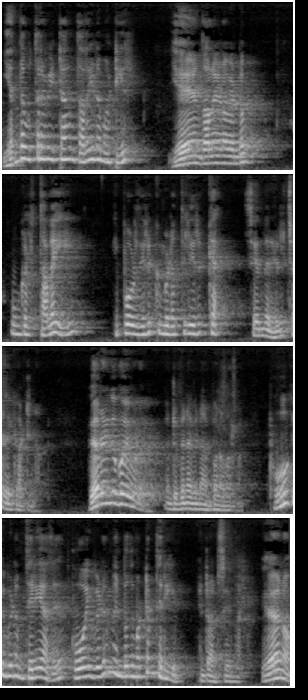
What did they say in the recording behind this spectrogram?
எந்த உத்தரவிட்டாலும் தலையிட மாட்டீர்? ஏன் தலையிட வேண்டும்? உங்கள் தலை இப்பொழுது இருக்கும் இடத்தில் இருக்க சேர்ந்த நெரிச்சலை காட்டினான். வேற எங்கே போய்விடும்? என்று வினவினான் பலவர்மன் போகிவிடும் தெரியாது போய்விடும் என்பது மட்டும் தெரியும் என்றான் சேந்தன் ஏனோ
